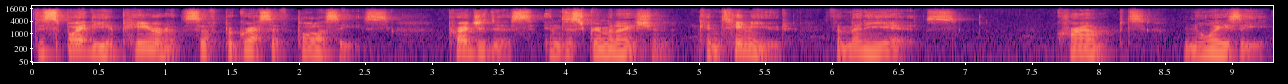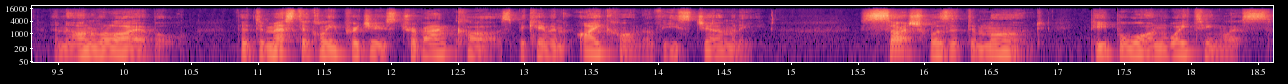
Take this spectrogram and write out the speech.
Despite the appearance of progressive policies, prejudice and discrimination continued for many years. Cramped, noisy, and unreliable, the domestically produced Trabant cars became an icon of East Germany. Such was the demand, people were on waiting lists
